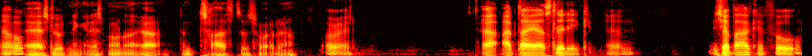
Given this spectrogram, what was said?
Ja, okay. ja, slutningen af næste måned, ja, den 30. tror jeg, der er. Alright. Ja, der er jeg slet ikke. Um, hvis jeg bare kan få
